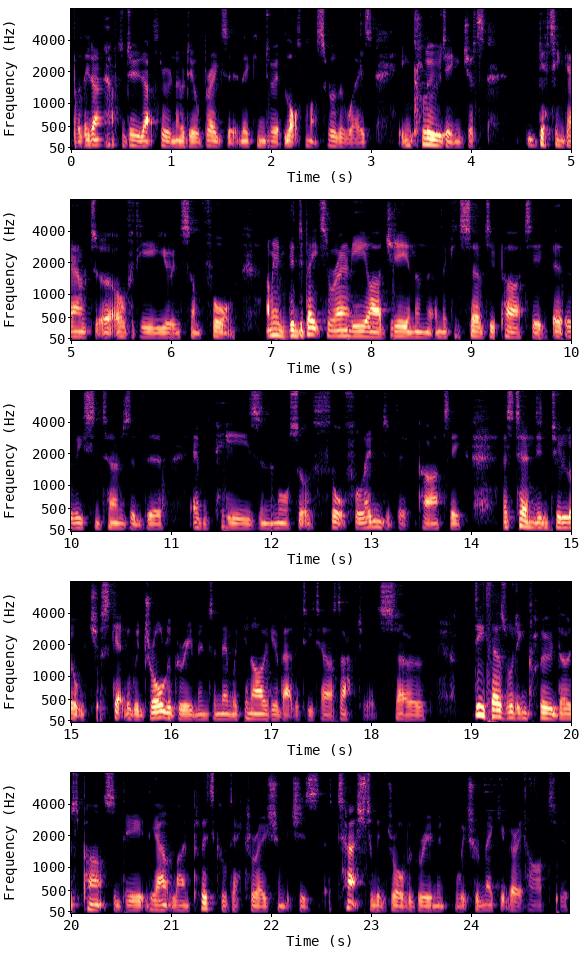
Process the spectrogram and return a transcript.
but they don't have to do that through a no deal Brexit. They can do it lots and lots of other ways, including just getting out uh, of the EU in some form. I mean, the debates around ERG and, and, the Conservative Party, at least in terms of the MPs and the more sort of thoughtful end of the party, has turned into look, just get the withdrawal agreement and then we can argue about the details afterwards. So, details would include those parts of the, the outline political declaration, which is attached to withdrawal agreement, which would make it very hard to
